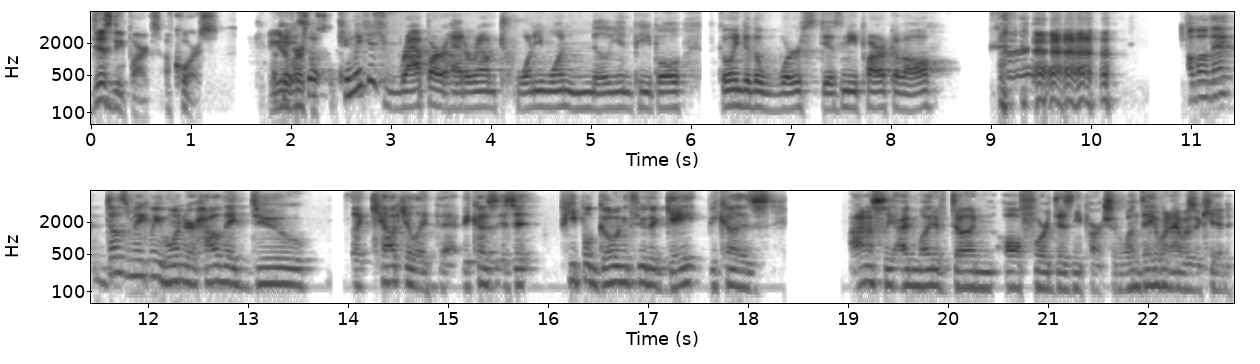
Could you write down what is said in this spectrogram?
Disney parks, of course. Okay, Universal so can we just wrap our head around 21 million people going to the worst Disney park of all? Although that does make me wonder how they do like calculate that because is it people going through the gate? Because honestly, I might have done all four Disney parks in one day when I was a kid.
